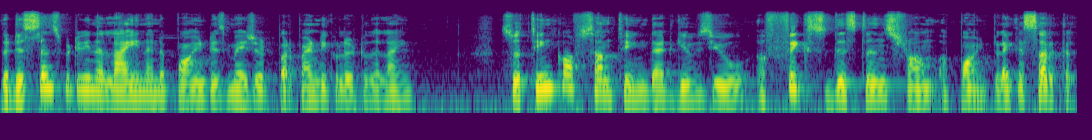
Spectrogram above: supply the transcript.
The distance between a line and a point is measured perpendicular to the line. So think of something that gives you a fixed distance from a point like a circle.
